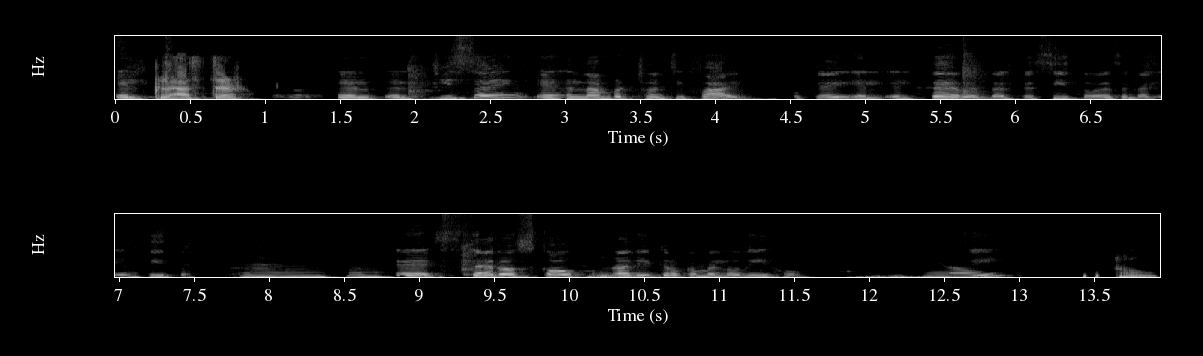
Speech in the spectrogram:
El, Plaster. el, el keychain es el number 25, ¿ok? El, el té, ¿verdad? El tecito ese calientito. Mhm. Eh, stethoscope, nadie creo que me lo dijo, No. ¿sí? No.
